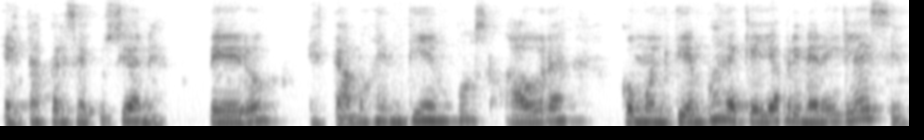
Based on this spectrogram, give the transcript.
estas persecuciones, pero estamos en tiempos ahora como el tiempo de aquella primera iglesia.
